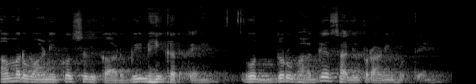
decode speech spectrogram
अमर वाणी को स्वीकार भी नहीं करते हैं। वो दुर्भाग्यशाली प्राणी होते हैं।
